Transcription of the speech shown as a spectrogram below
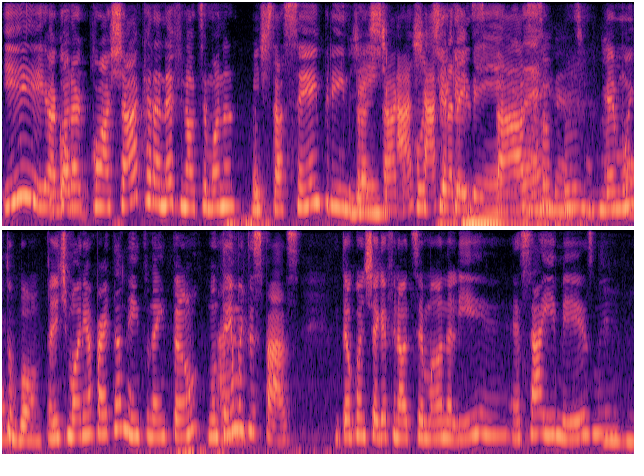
E, agora com a chácara, né, final de semana, a gente está sempre indo pra Gente, chácara, a curtir chácara aquele IBM, espaço. né? É muito bom. A gente mora em apartamento, né? Então, não tem Ah. muito espaço. Então, quando chega final de semana ali, é sair mesmo. Uhum.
